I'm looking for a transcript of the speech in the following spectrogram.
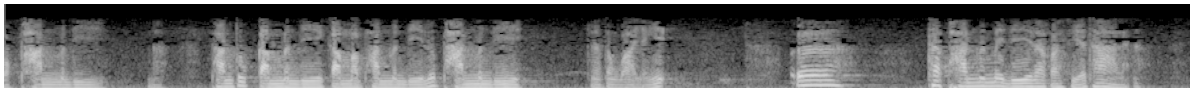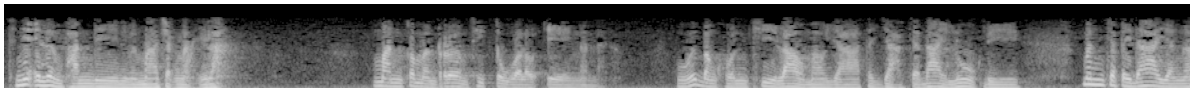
บอกพันมันดีนะพันธุกรรมมันดี กรรมมาพันมันดี หรือพันมันดีนะต้องว่าอย่างนี้ เออ ถ้าพันมันไม่ดีแล้วก็เสียท่าแหละทีนี้ไอ้เรื่องพันดีนี่มันมาจากไหนล่ะ มันก็มันเริ่มที่ตัวเราเองนั่นแหละโอ้ยบางคนขี้เหล้าเมายาแต่อยากจะได้ลูกดี มันจะไปได้ยังไง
